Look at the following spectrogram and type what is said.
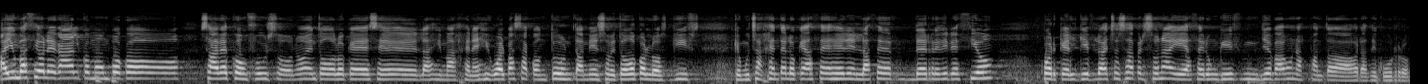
Hay un vacío legal como un poco, ¿sabes? Confuso, ¿no? En todo lo que es eh, las imágenes. Igual pasa con Turn también, sobre todo con los GIFs, que mucha gente lo que hace es el enlace de redirección porque el GIF lo ha hecho esa persona y hacer un GIF lleva unas cuantas horas de curro.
